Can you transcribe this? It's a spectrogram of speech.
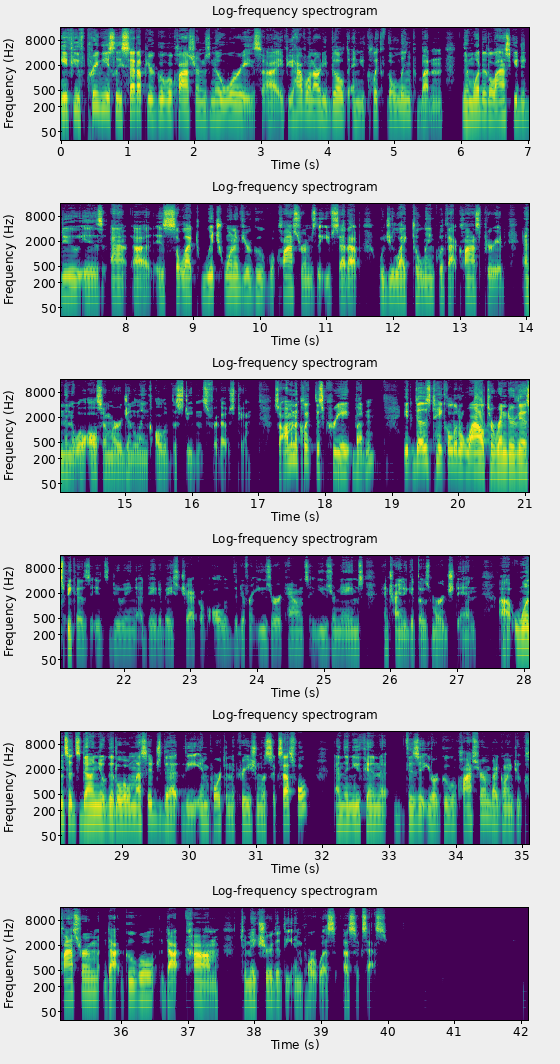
If you've previously set up your Google Classrooms, no worries. Uh, if you have one already built and you click the link button, then what it'll ask you to do is at, uh, is select which one of your Google Classrooms that you've set up would you like to link with that class period, and then it will also merge and link all of the students for those two. So I'm going to click this create button. It does take a little while to render this because it's doing a database check of all of the different user accounts and usernames and trying to get those merged in. Uh, once it's done, you'll get a little message that the import and the creation was successful. And then you can visit your Google Classroom by going to classroom.google.com to make sure that the import was a success.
